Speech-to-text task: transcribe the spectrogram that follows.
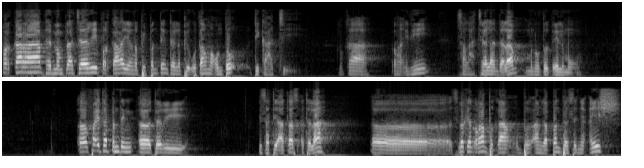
perkara dan mempelajari perkara yang lebih penting dan lebih utama untuk dikaji. Maka orang ini salah jalan dalam menuntut ilmu. E, faedah penting e, dari kisah di atas adalah e, sebagian orang beranggapan bahasanya aish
